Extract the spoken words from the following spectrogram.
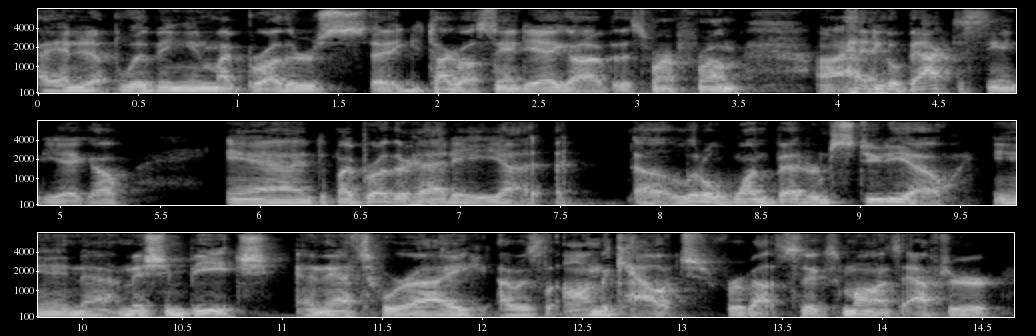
I ended up living in my brother's. Uh, you talk about San Diego, but that's where I'm from. Uh, I had to go back to San Diego, and my brother had a, uh, a a little one bedroom studio in uh, Mission Beach, and that's where I I was on the couch for about six months after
